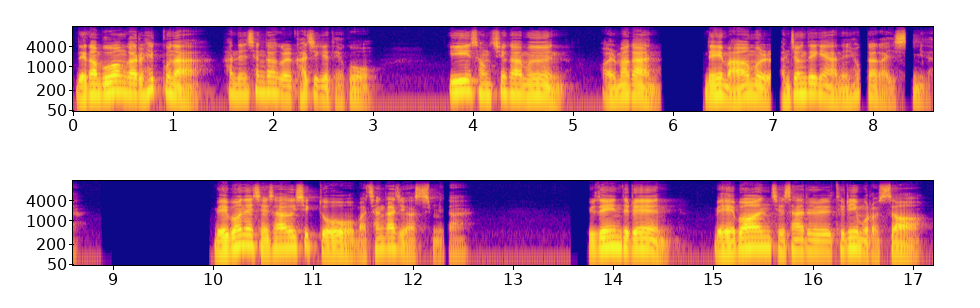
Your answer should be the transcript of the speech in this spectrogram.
내가 무언가를 했구나 하는 생각을 가지게 되고 이 성취감은 얼마간 내 마음을 안정되게 하는 효과가 있습니다. 매번의 제사의식도 마찬가지였습니다. 유대인들은 매번 제사를 드림으로써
